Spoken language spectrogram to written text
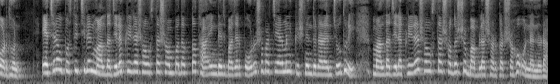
বর্ধন। এছাড়া উপস্থিত ছিলেন মালদা জেলা ক্রীড়া সংস্থার সম্পাদক তথা ইংরেজ বাজার পৌরসভার চেয়ারম্যান কৃষ্ণেন্দু নারায়ণ চৌধুরী, মালদা জেলা ক্রীড়া সংস্থার সদস্য বাবলা সরকার সহ অন্যান্যরা।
